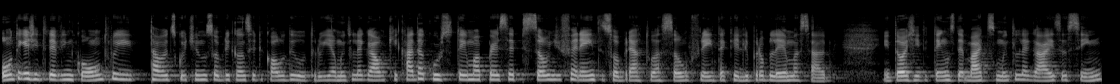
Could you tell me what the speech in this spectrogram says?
Ontem a gente teve encontro e estava discutindo sobre câncer de colo de útero. E é muito legal que cada curso tem uma percepção diferente sobre a atuação frente àquele problema, sabe? Então a gente tem uns debates muito legais, assim,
